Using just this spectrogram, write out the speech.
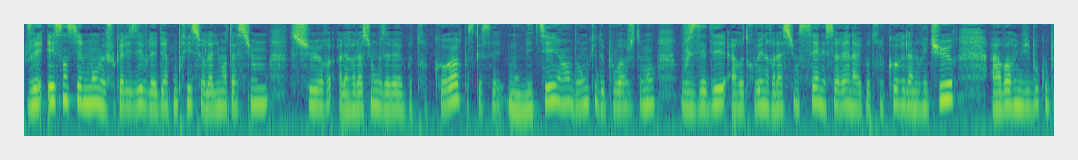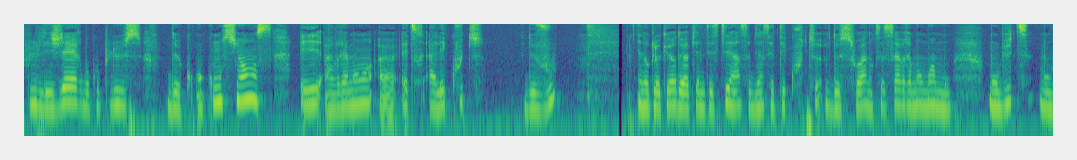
Je vais essentiellement me focaliser, vous l'avez bien compris, sur l'alimentation, sur la relation que vous avez avec votre corps, parce que c'est mon métier, hein, donc, de pouvoir justement vous aider à retrouver une relation saine et sereine avec votre corps et la nourriture, à avoir une vie beaucoup plus légère, beaucoup plus en conscience et à vraiment euh, être à l'écoute de vous et donc le cœur de Happy and Testy, hein, c'est bien cette écoute de soi. Donc c'est ça vraiment moi mon, mon but, mon,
